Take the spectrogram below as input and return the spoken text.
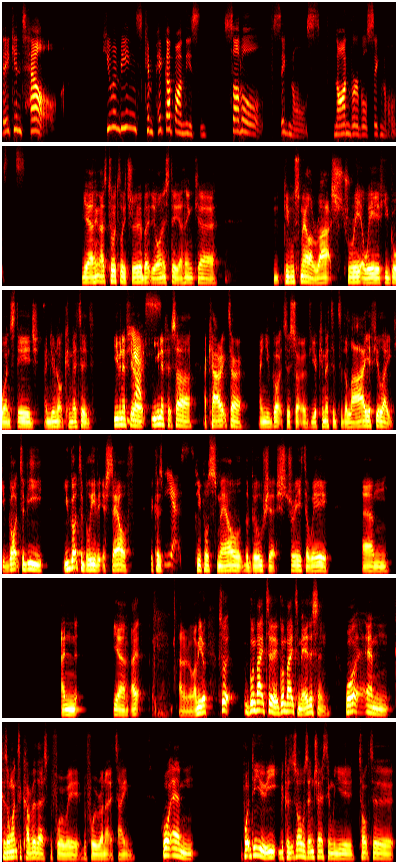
they can tell. Human beings can pick up on these subtle signals, nonverbal signals. Yeah, I think that's totally true about the honesty. I think uh, people smell a rat straight away if you go on stage and you're not committed. Even if you're, yes. even if it's a, a character and you've got to sort of, you're committed to the lie, if you like, you've got to be, you've got to believe it yourself because yes people smell the bullshit straight away um and yeah i i don't know i mean so going back to going back to medicine what um because i want to cover this before we before we run out of time what um what do you eat because it's always interesting when you talk to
